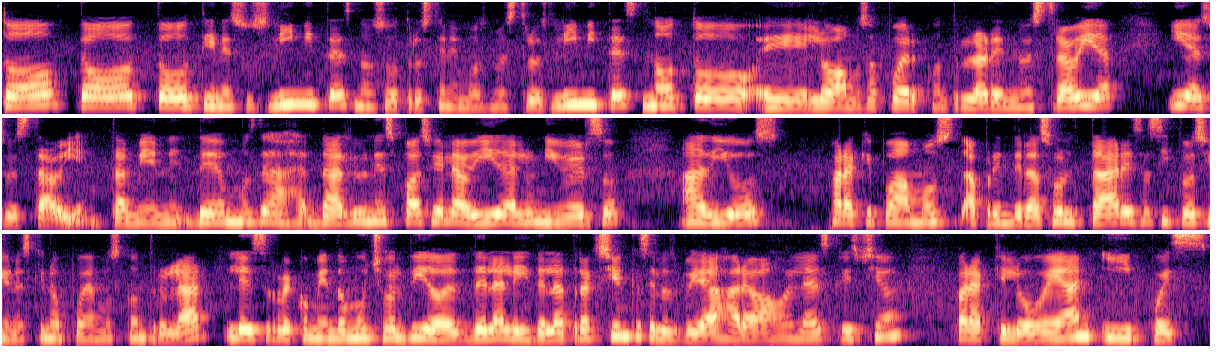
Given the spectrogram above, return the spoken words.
Todo, todo, todo tiene sus límites. Nosotros tenemos nuestros límites. No todo eh, lo vamos a poder controlar en nuestra vida y eso está bien. También debemos darle un espacio a la vida, al universo, a Dios para que podamos aprender a soltar esas situaciones que no podemos controlar. Les recomiendo mucho el video de la ley de la atracción que se los voy a dejar abajo en la descripción para que lo vean y pues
